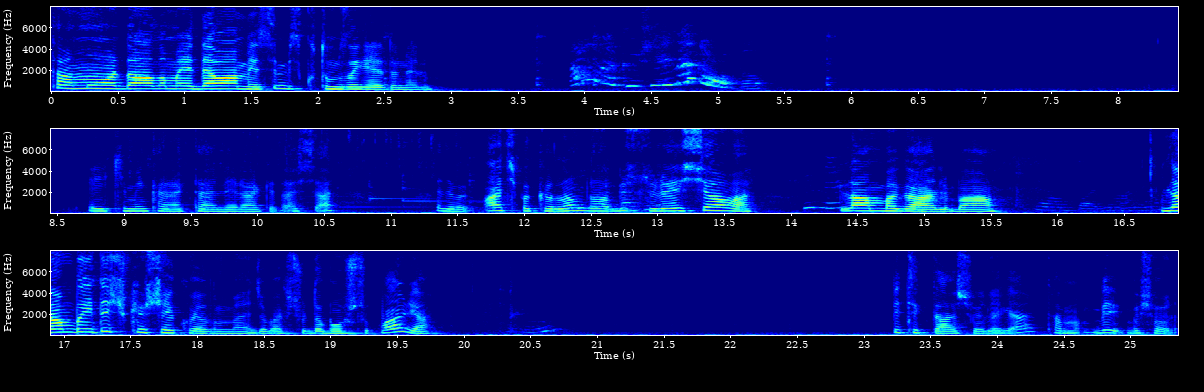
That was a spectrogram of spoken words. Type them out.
Tamam orada ağlamaya devam etsin. Biz kutumuza geri dönelim. Aa köşeler oldu. İlkimin karakterleri arkadaşlar. Hadi bakalım aç bakalım. Daha bir sürü eşya var. Lamba galiba. Lambayı da şu köşeye koyalım bence. Bak şurada boşluk var ya. Bir tık daha şöyle gel. Tamam. Bir, bir şöyle.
